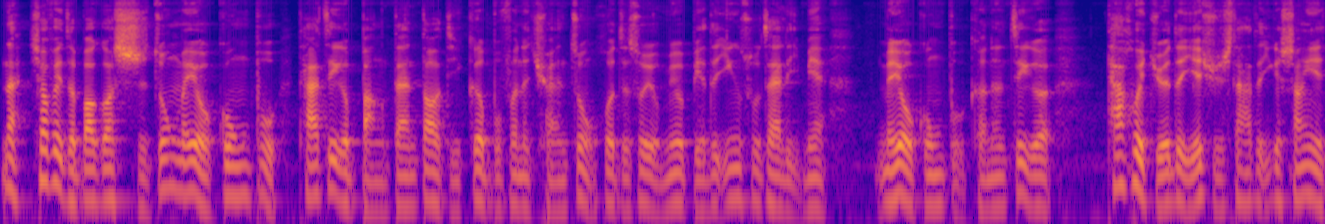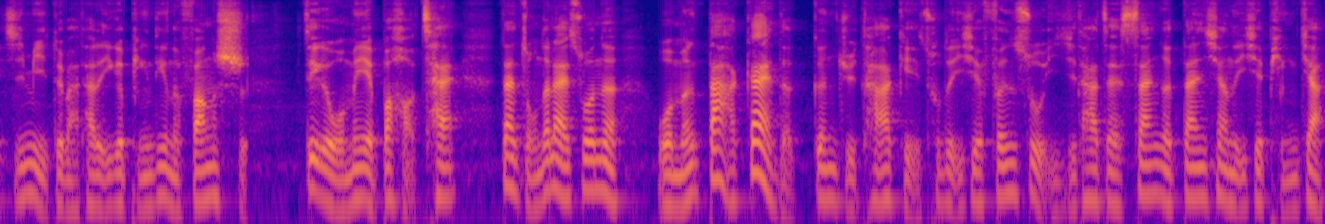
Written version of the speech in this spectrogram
那消费者报告始终没有公布它这个榜单到底各部分的权重，或者说有没有别的因素在里面，没有公布，可能这个他会觉得也许是他的一个商业机密，对吧？他的一个评定的方式，这个我们也不好猜。但总的来说呢，我们大概的根据他给出的一些分数，以及他在三个单项的一些评价，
